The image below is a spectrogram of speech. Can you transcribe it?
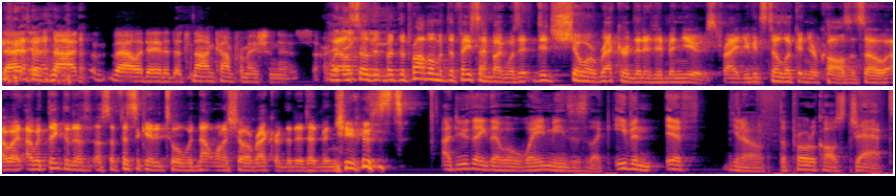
That is not validated. That's non-confirmation news. Sorry. Well, so the, the- but the problem with the FaceTime bug was it did show a record that it had been used, right? You could still look in your calls, and so I would I would think that a, a sophisticated tool would not want to show a record that it had been used. I do think that what Wayne means is like even if you know the protocol's jacked,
